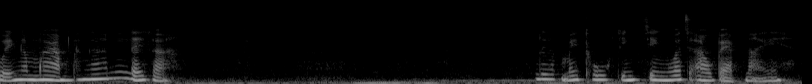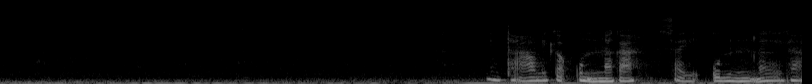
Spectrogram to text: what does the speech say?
วยๆ งามๆ ทั้งนั้นเลยค่ะ เลือกไม่ถูกจริงๆ ว่าจะเอาแบบไหน รองเท้านี่ก็อุ่นนะคะ ใส่อุ่นเลยค่ะ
